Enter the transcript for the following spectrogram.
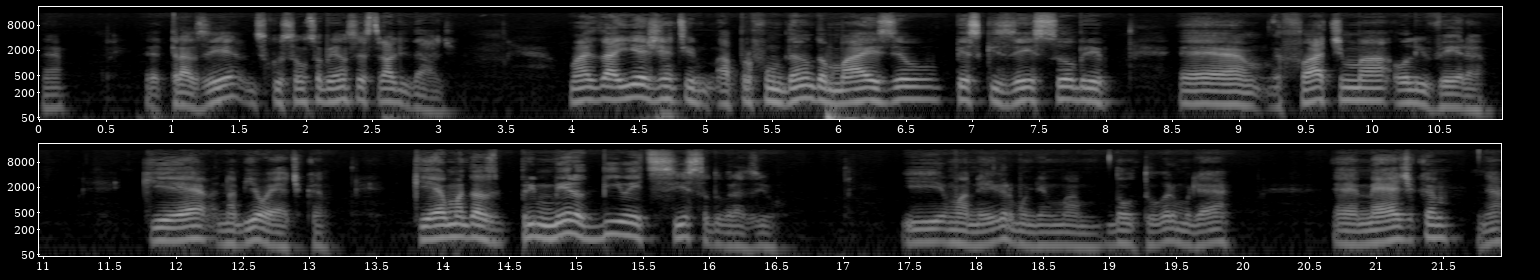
né? É, trazer discussão sobre ancestralidade. Mas daí a gente, aprofundando mais, eu pesquisei sobre é, Fátima Oliveira, que é na bioética, que é uma das primeiras bioeticistas do Brasil. E uma negra, mulher, uma doutora, mulher é, médica, né?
